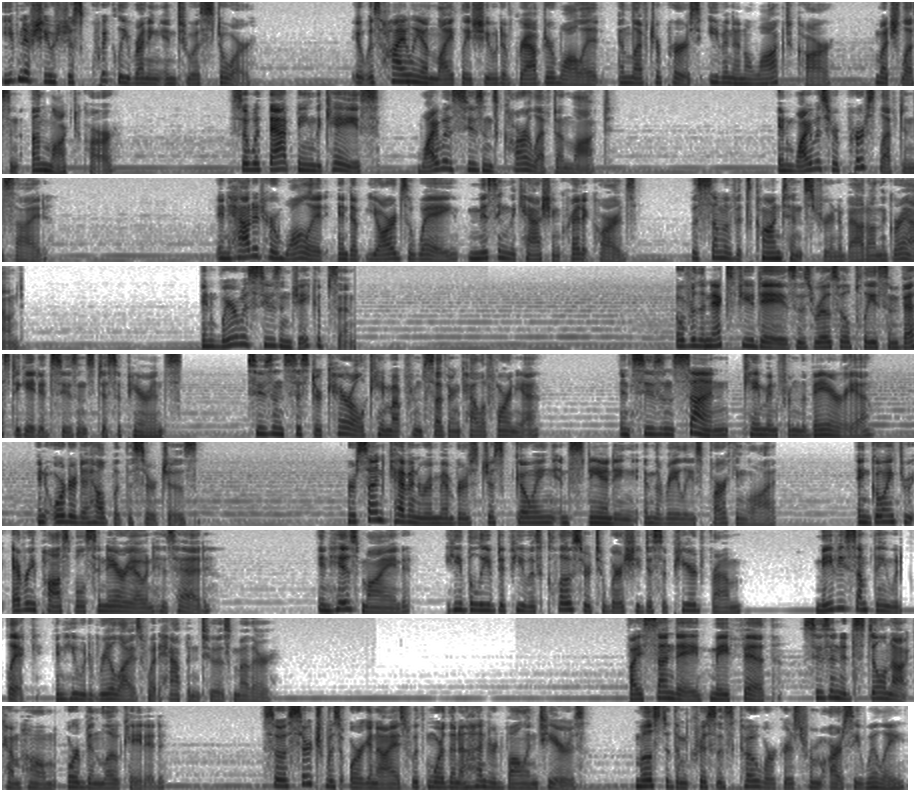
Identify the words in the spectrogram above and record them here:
even if she was just quickly running into a store. It was highly unlikely she would have grabbed her wallet and left her purse even in a locked car, much less an unlocked car. So, with that being the case, why was Susan's car left unlocked? And why was her purse left inside? And how did her wallet end up yards away, missing the cash and credit cards, with some of its contents strewn about on the ground. And where was Susan Jacobson? Over the next few days, as Roseville police investigated Susan's disappearance, Susan's sister Carol came up from Southern California, and Susan's son came in from the Bay Area in order to help with the searches. Her son Kevin remembers just going and standing in the Raley's parking lot and going through every possible scenario in his head. In his mind, he believed if he was closer to where she disappeared from, maybe something would click and he would realize what happened to his mother. By Sunday, May 5th, Susan had still not come home or been located. So a search was organized with more than a hundred volunteers, most of them Chris's co-workers from RC Willey.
